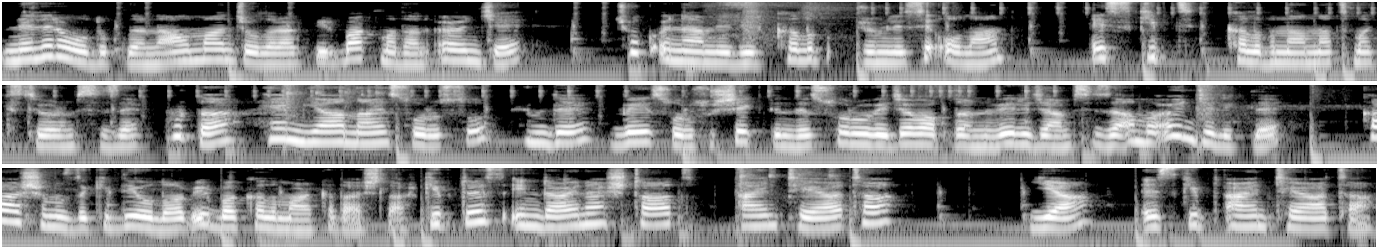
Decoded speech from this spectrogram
neler olduklarını Almanca olarak bir bakmadan önce çok önemli bir kalıp cümlesi olan es gibt kalıbını anlatmak istiyorum size. Burada hem ya nein sorusu hem de ve sorusu şeklinde soru ve cevaplarını vereceğim size ama öncelikle karşımızdaki diyaloğa bir bakalım arkadaşlar. Gibt es in deiner Stadt ein Theater? Ja, es gibt ein Theater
